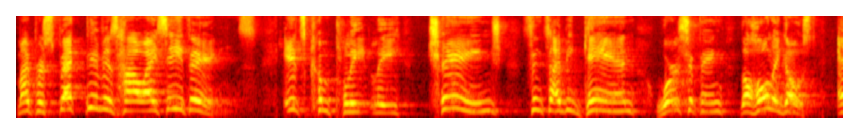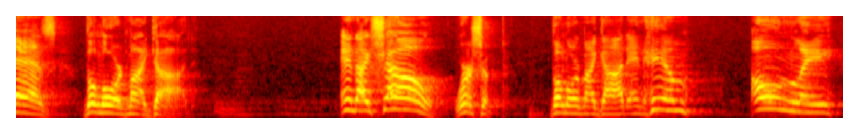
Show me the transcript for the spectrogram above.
My perspective is how I see things. It's completely changed since I began worshiping the Holy Ghost as the Lord my God. And I shall worship the Lord my God and him only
